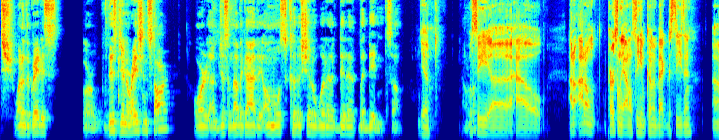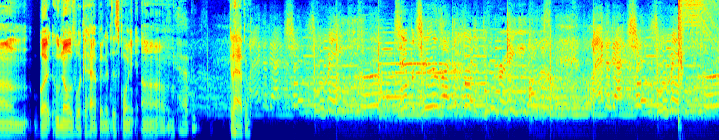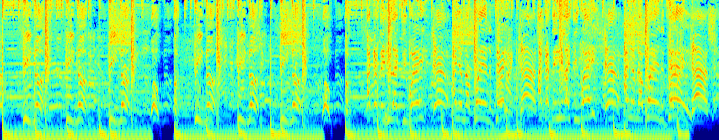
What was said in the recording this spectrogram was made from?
one of the greatest, or this generation star, or uh, just another guy that almost coulda, shoulda, woulda, didda, but didn't? So yeah. We'll know. see uh how I don't I don't personally I don't see him coming back this season. Um but who knows what could happen at this point. Um Happen. could happen. Uh, whoa, uh, I got the heat like D-Wade, yeah, I am not playing today, oh my gosh, I got the heat like D-Wade, yeah, I am not playing today, oh my gosh.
